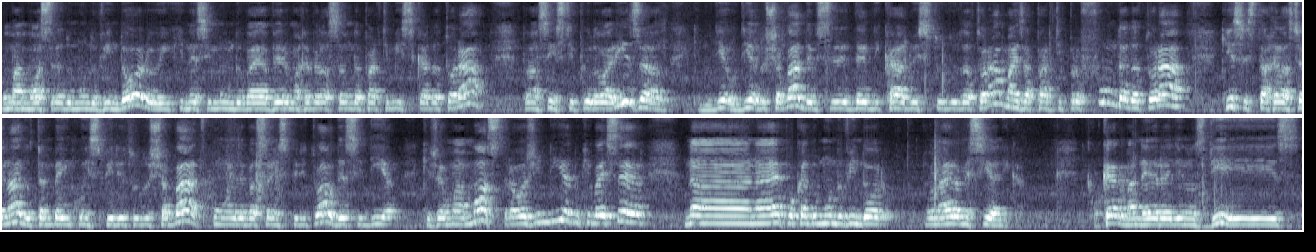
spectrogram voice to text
uma amostra do mundo vindouro, e que nesse mundo vai haver uma revelação da parte mística da Torá. Então, assim estipula o Arizal, que no dia, o dia do Shabat deve ser dedicado ao estudo da Torá, mas a parte profunda da Torá, que isso está relacionado também com o espírito do Shabat, com a elevação espiritual desse dia, que já é uma amostra hoje em dia do que vai ser na, na época do mundo vindouro, ou na era messiânica. Qualquer maneira, ele nos diz:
